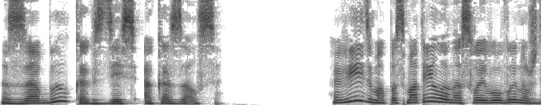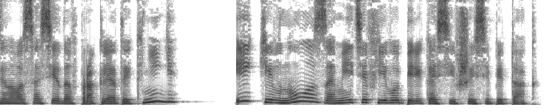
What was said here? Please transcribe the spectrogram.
Забыл, как здесь оказался. Ведьма посмотрела на своего вынужденного соседа в проклятой книге и кивнула, заметив его перекосившийся пятак.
